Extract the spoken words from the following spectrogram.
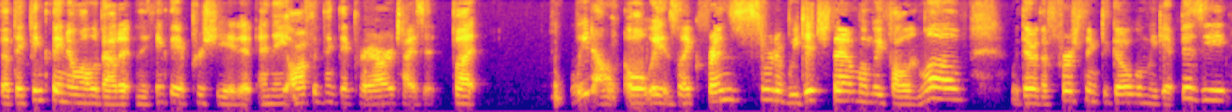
that they think they know all about it and they think they appreciate it and they often think they prioritize it but we don't always. Like friends sort of we ditch them when we fall in love. They're the first thing to go when we get busy.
